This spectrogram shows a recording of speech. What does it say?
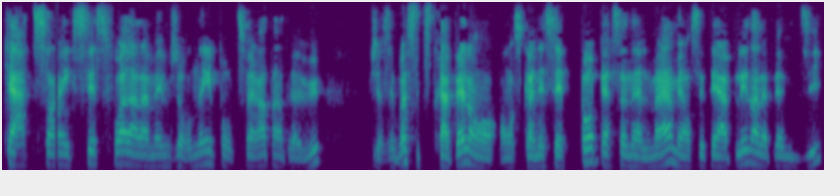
quatre, cinq, six fois dans la même journée pour différentes entrevues. je ne sais pas si tu te rappelles, on ne se connaissait pas personnellement, mais on s'était appelé dans l'après-midi.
